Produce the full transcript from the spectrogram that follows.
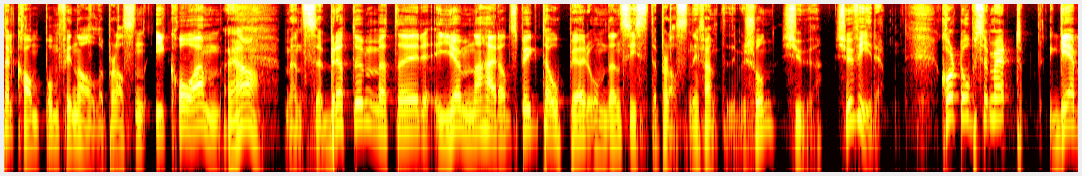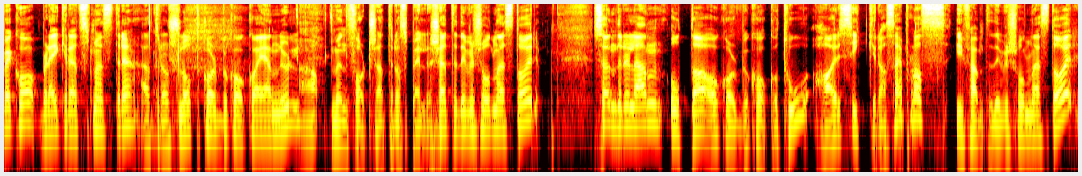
til kamp om finaleplassen i KM. Ja. Mens Brøttum møter Gjømne Heradsbygd til oppgjør om den siste plassen i femtedivisjon 2024. Kort oppsummert, GBK ble kretsmestere etter å ha slått Kolbe KK 1-0, Ja. men fortsetter å spille sjettedivisjon neste år. Søndre Land, Otta og Kolbe KK2 har sikra seg plass i femtedivisjon neste år,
